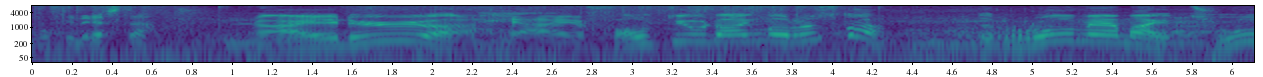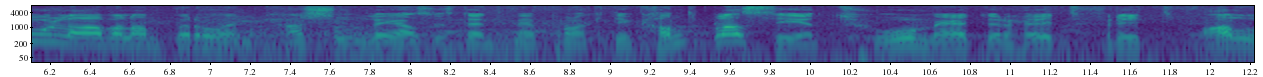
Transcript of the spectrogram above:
Mot i brøstet. Nei, du, jeg falt jo da i morges, da. dro med meg to lavalamper og en personlig assistent med praktikantplass i et to meter høyt fritt fall.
